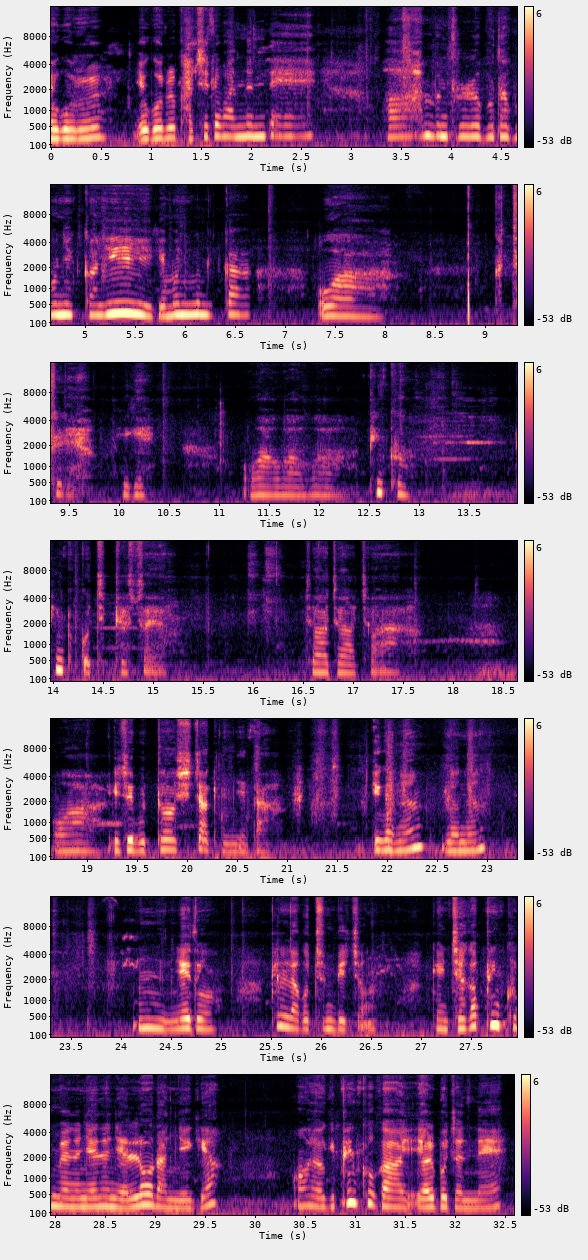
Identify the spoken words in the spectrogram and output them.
요거를 요거를 가지러 왔는데 아 한번 둘러보다 보니까 이게 뭡니까? 우와 카틀레야 이게. 와와와. 핑크. 핑크 꽃이 폈어요. 좋아 좋아 좋아. 와 이제부터 시작입니다. 이거는 너는 음 얘도 필라고 준비 중. 제가 핑크면은 얘는 옐로우란 얘기야 어 여기 핑크가 얇아졌네.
